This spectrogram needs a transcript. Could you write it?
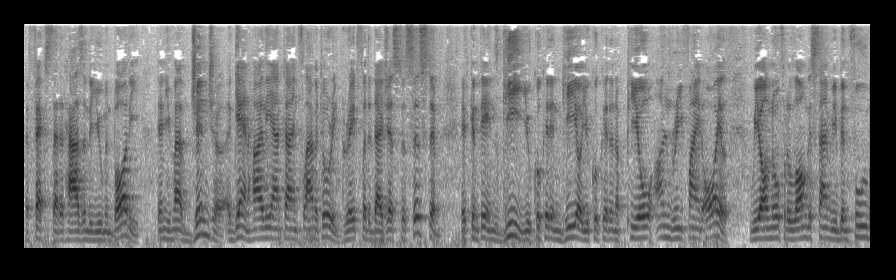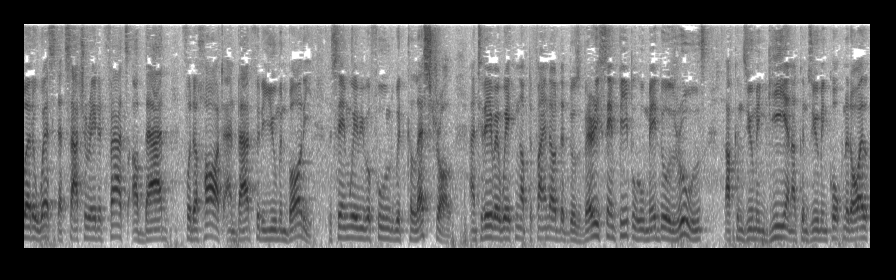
effects that it has in the human body. Then you have ginger, again, highly anti-inflammatory, great for the digestive system. It contains ghee. You cook it in ghee or you cook it in a pure, unrefined oil. We all know for the longest time we've been fooled by the West that saturated fats are bad for the heart and bad for the human body. The same way we were fooled with cholesterol. And today we're waking up to find out that those very same people who made those rules are consuming ghee and are consuming coconut oil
